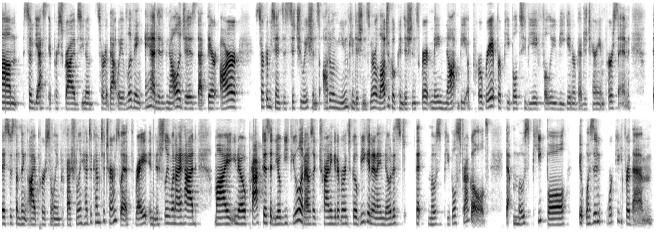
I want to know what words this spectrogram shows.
Um, so yes, it prescribes, you know, sort of that way of living, and it acknowledges that there are circumstances, situations, autoimmune conditions, neurological conditions where it may not be appropriate for people to be a fully vegan or vegetarian person. This was something I personally and professionally had to come to terms with, right? Initially, when I had my, you know, practice at Yogi Fuel and I was like trying to get everyone to go vegan, and I noticed that most people struggled, that most people, it wasn't working for them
